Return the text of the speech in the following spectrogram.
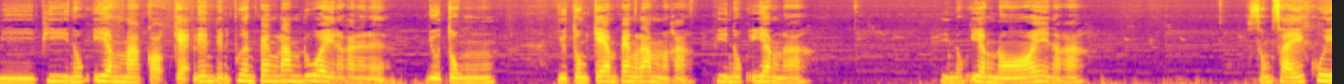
มีพี่นกเอี้ยงมาเกาะแกะเล่นเป็นเพื่อนแป้งล่ำด้วยนะคะนั่นอยู่ตรงอยู่ตรงแก้มแป้งล่ำอะค่ะพี่นกเอี้ยงนะคะพี่นกเอี้ยงน้อยนะคะ สงสัยคุย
